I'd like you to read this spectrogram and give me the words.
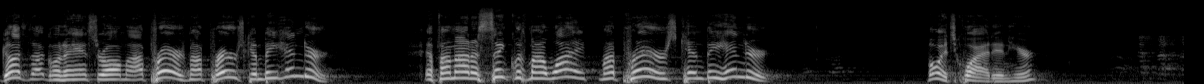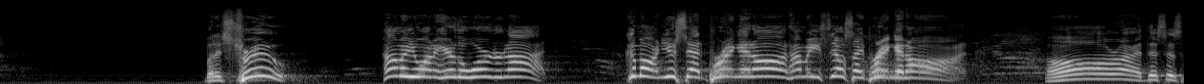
God's not going to answer all my prayers. My prayers can be hindered. If I'm out of sync with my wife, my prayers can be hindered. Boy, it's quiet in here. But it's true. How many of you want to hear the word or not? Come on, you said bring it on. How many of you still say bring it on? All right, this is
